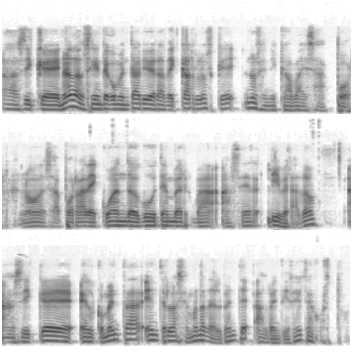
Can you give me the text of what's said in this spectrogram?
Así que nada, el siguiente comentario era de Carlos que nos indicaba esa porra, ¿no? Esa porra de cuándo Gutenberg va a ser liberado. Así que él comenta entre la semana del 20 al 26 de agosto.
